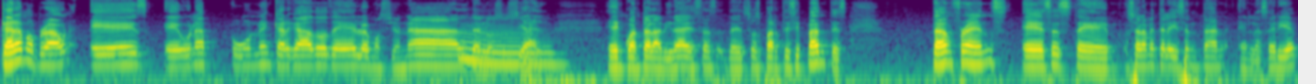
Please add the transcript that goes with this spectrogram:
Caramo Brown es eh, una, un encargado de lo emocional, de lo social Mm. en cuanto a la vida de, esas, de esos participantes. Tan Friends es este, solamente le dicen Tan en la serie,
